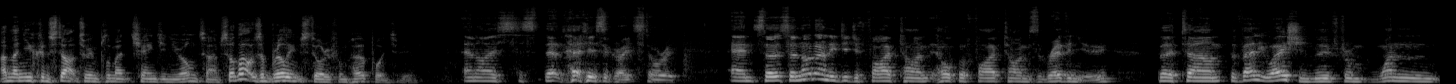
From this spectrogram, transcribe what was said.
and then you can start to implement change in your own time. So that was a brilliant story from her point of view. And I, that, that is a great story. And so, so not only did you five time help her five times the revenue, but um, the valuation moved from 1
